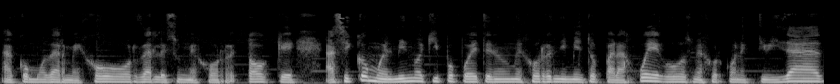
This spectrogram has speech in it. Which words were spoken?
acomodar mejor, darles un mejor retoque, así como el mismo equipo puede tener un mejor rendimiento para juegos, mejor conectividad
